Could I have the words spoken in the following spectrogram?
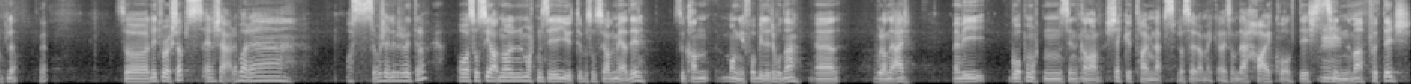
ordentlig. Ja. Så litt workshops. Ellers er det bare masse forskjellige prosjekter. da. Og sosial, når Morten sier YouTube og sosiale medier, så kan mange få bilder i hodet med hvordan det er. Men vi går på Morten sin kanal. Sjekk ut timelapse fra Sør-Amerika. Liksom. Det er high quality cinema footage.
